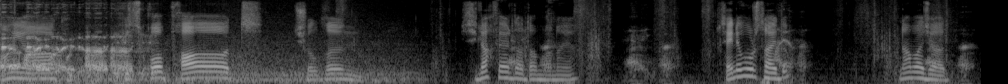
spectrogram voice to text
Manyak. Psikopat. Çılgın. Silah verdi adam bana ya. Seni vursaydım. Ne yapacaktın?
